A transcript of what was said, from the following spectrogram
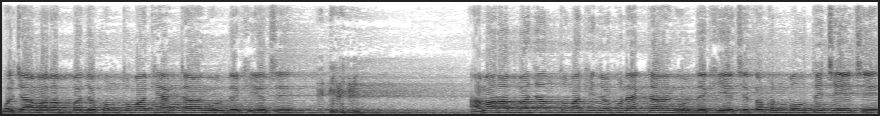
বলছে, আমার আব্বা যখন তোমাকে একটা আঙুল দেখিয়েছে আমার আব্বা যান তোমাকে যখন একটা আঙুল দেখিয়েছে, তখন বলতে চেয়েছে,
